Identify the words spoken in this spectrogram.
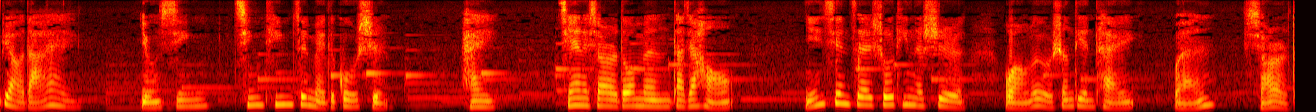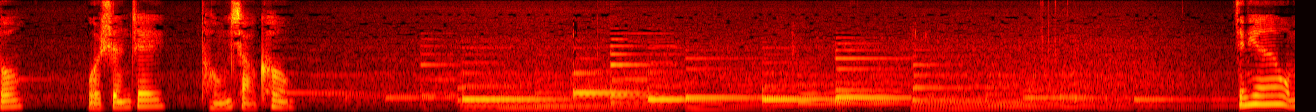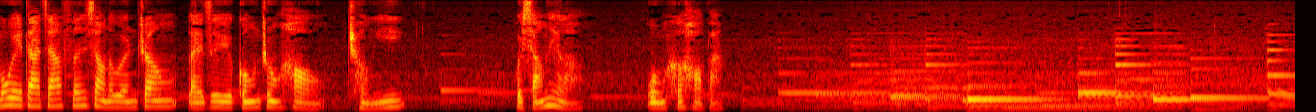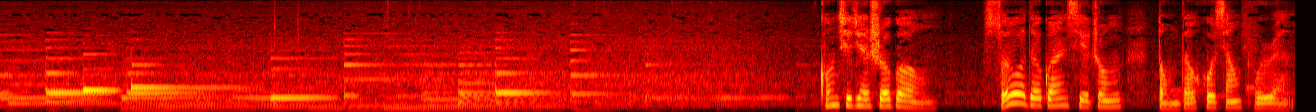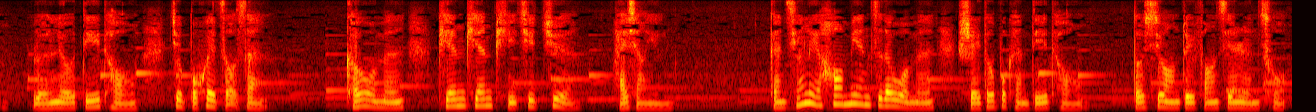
表达爱，用心倾听最美的故事。嗨，亲爱的小耳朵们，大家好！您现在收听的是网络有声电台。晚安，小耳朵，我是 N.J. 童小扣。今天我们为大家分享的文章来自于公众号“成一”。我想你了，我们和好吧。宫崎骏说过：“所有的关系中，懂得互相服软、轮流低头，就不会走散。”可我们偏偏脾气倔，还想赢。感情里好面子的我们，谁都不肯低头，都希望对方先认错。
